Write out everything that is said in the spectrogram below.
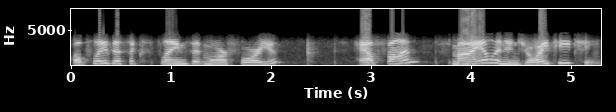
Hopefully this explains it more for you. Have fun, smile, and enjoy teaching.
